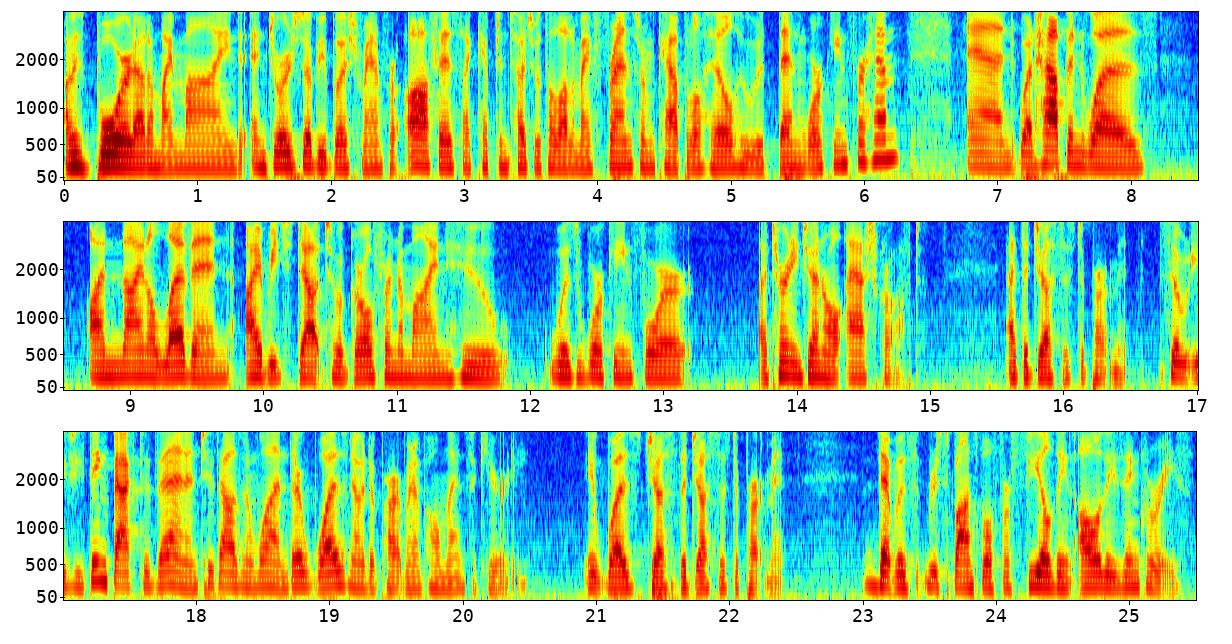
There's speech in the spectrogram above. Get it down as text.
I was bored out of my mind. And George W. Bush ran for office. I kept in touch with a lot of my friends from Capitol Hill who were then working for him. And what happened was on 9 11, I reached out to a girlfriend of mine who was working for Attorney General Ashcroft at the Justice Department. So if you think back to then in 2001, there was no Department of Homeland Security. It was just the Justice Department that was responsible for fielding all of these inquiries.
